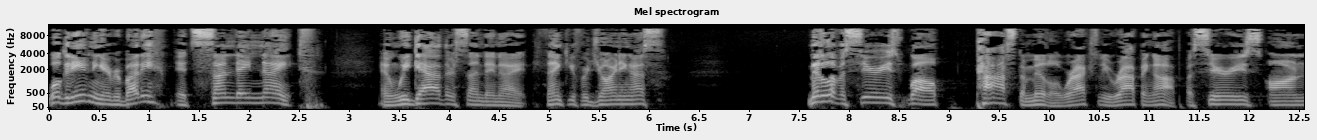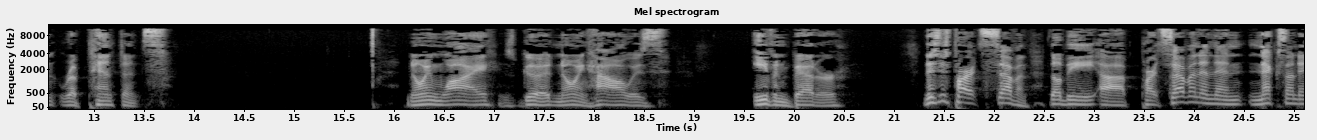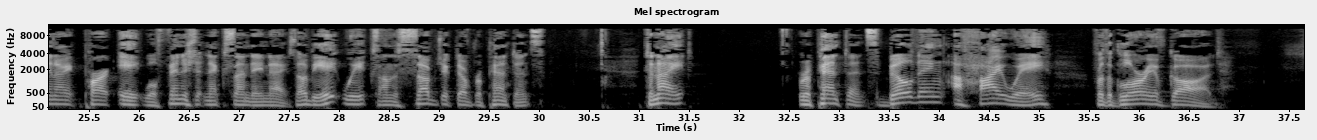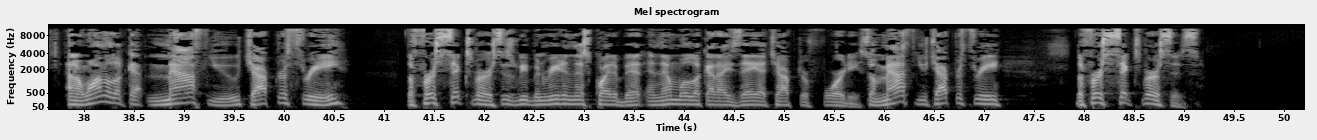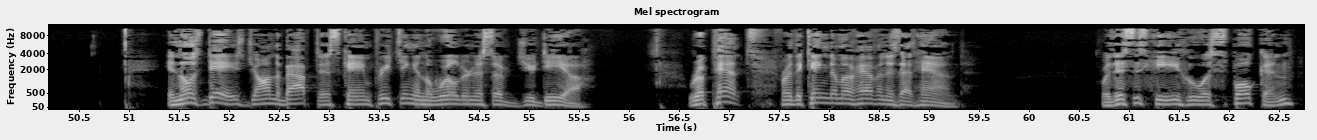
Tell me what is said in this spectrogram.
Well, good evening, everybody. It's Sunday night, and we gather Sunday night. Thank you for joining us. Middle of a series, well, past the middle. We're actually wrapping up a series on repentance. Knowing why is good. Knowing how is even better. This is part seven. There'll be uh, part seven, and then next Sunday night, part eight. We'll finish it next Sunday night. So it'll be eight weeks on the subject of repentance. Tonight, repentance, building a highway for the glory of God. And I want to look at Matthew chapter three, the first six verses. We've been reading this quite a bit, and then we'll look at Isaiah chapter 40. So Matthew chapter three, the first six verses. In those days, John the Baptist came preaching in the wilderness of Judea. Repent, for the kingdom of heaven is at hand. For this is he who was spoken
